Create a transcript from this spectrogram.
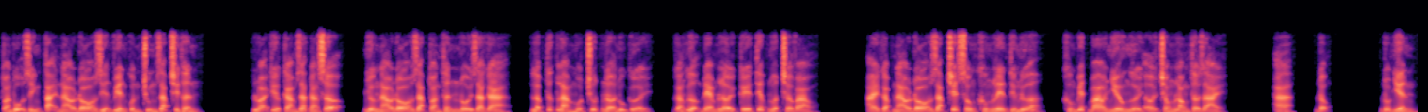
toàn bộ dính tại nào đó diễn viên quần chúng giáp trên thân. Loại kia cảm giác đáng sợ, nhường nào đó giáp toàn thân nổi da gà, lập tức làm một chút nợ nụ cười, gắng gượng đem lời kế tiếp nuốt trở vào. Ai gặp nào đó giáp chết sống không lên tiếng nữa, không biết bao nhiêu người ở trong lòng thở dài. A, động. Đột nhiên,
